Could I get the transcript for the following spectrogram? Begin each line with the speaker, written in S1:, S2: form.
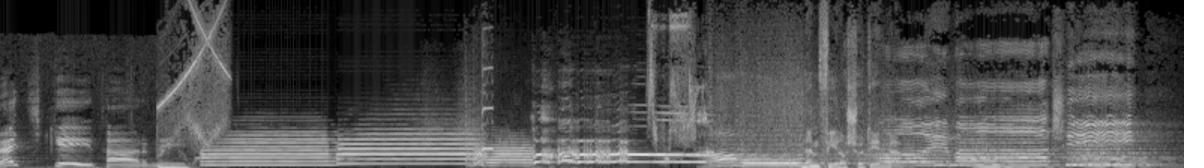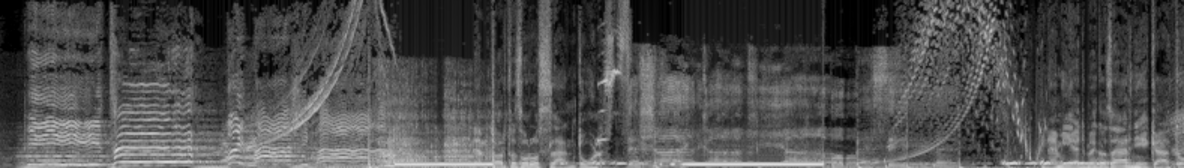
S1: Egy, két, három, négy.
S2: Nem fél a sötétben. Nem tart az oroszlántól.
S3: De sárkának hiába beszélek.
S2: Nem ijed meg az árnyékától.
